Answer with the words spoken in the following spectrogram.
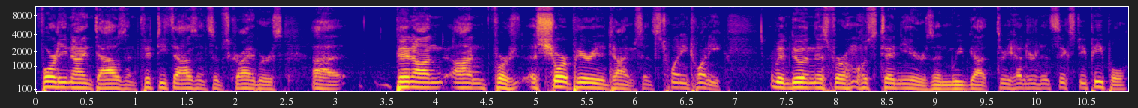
49,000, 50,000 subscribers. Uh, been on on for a short period of time since 2020. I've been doing this for almost 10 years, and we've got 360 people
